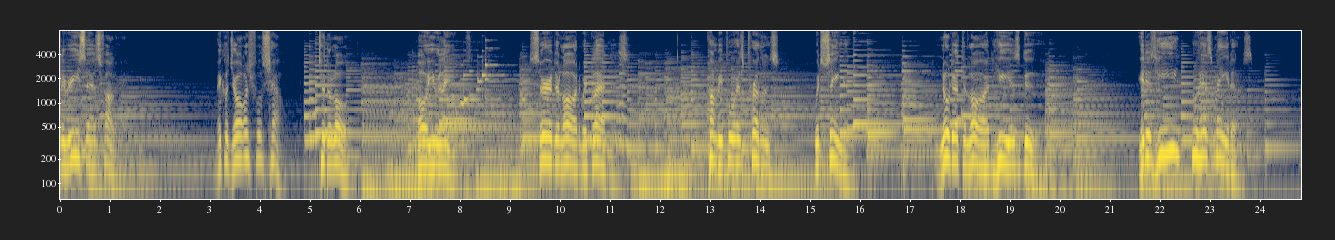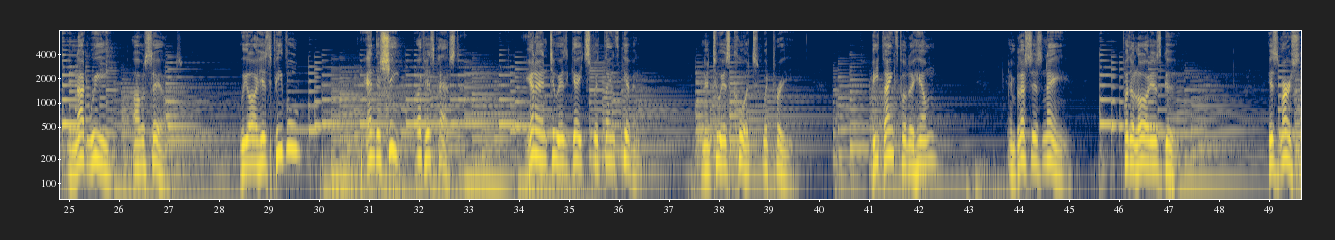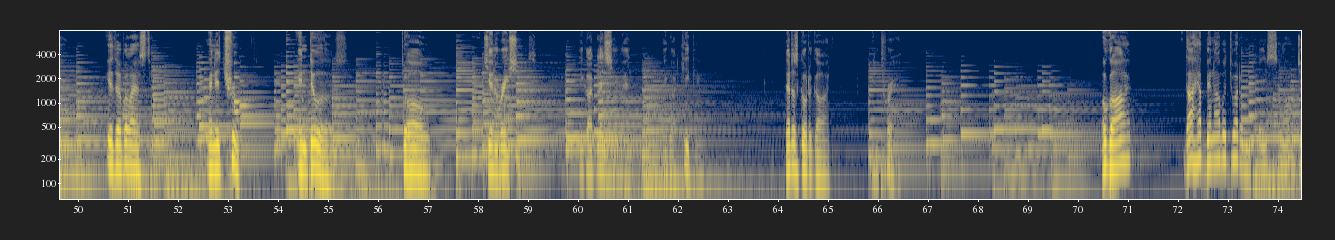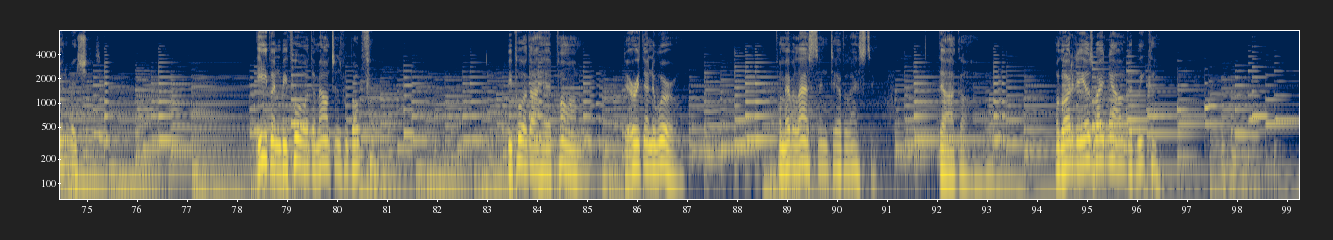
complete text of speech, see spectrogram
It reads as follows Make a joyful shout to the Lord, all you lands. Serve the Lord with gladness. Come before his presence with singing. Know that the Lord, he is good. It is he who has made us, and not we ourselves. We are his people and the sheep of his pasture. Enter into his gates with thanksgiving and into his courts with praise. Be thankful to him and bless his name, for the Lord is good. His mercy is everlasting, and his truth endures to all generations. God bless you and may God keep you. Let us go to God in prayer. O oh God, Thou hast been our dwelling place in all generations. Even before the mountains were brought forth, before Thou had formed the earth and the world, from everlasting to everlasting, Thou art God. Oh God, it is right now that we come.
